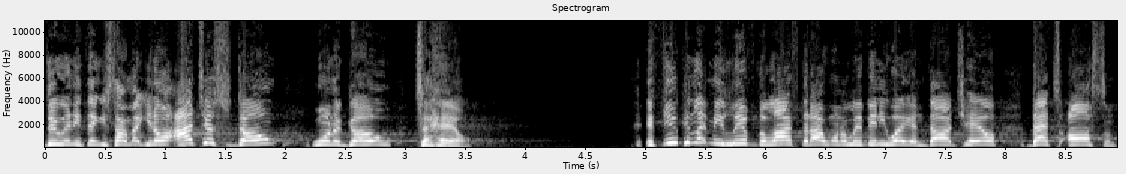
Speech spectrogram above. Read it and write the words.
do anything he's talking about. You know what? I just don't want to go to hell. If you can let me live the life that I want to live anyway and dodge hell, that's awesome.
